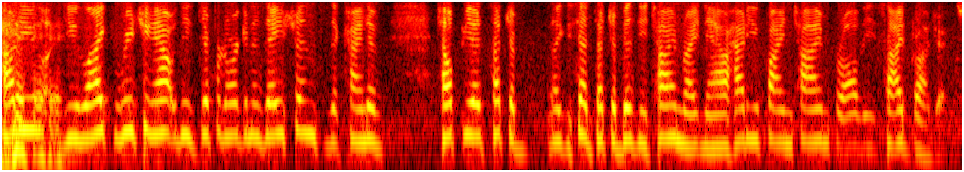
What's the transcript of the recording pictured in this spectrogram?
How do you do you like reaching out with these different organizations that kind of help you at such a like you said such a busy time right now? How do you find time for all these side projects?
